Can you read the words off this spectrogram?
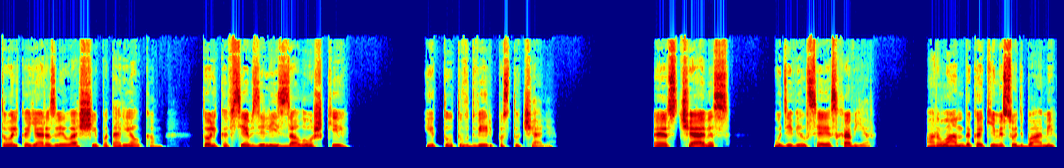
Только я разлила щи по тарелкам, только все взялись за ложки, и тут в дверь постучали. «Эс Чавес?» — удивился Эс Хавьер. «Орландо, какими судьбами?»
